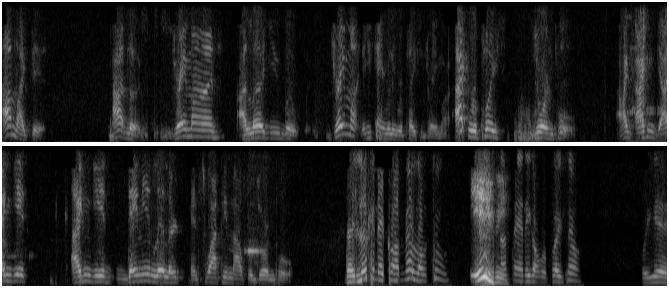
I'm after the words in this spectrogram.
I'm like this. I look, Draymond. I love you, but Draymond, you can't really replace Draymond. I can replace Jordan Poole. I, I can I can get I can get Damian Lillard and swap him out for Jordan Poole. They looking at Carmelo, too. Easy. I'm saying they going to replace him. But, yeah.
